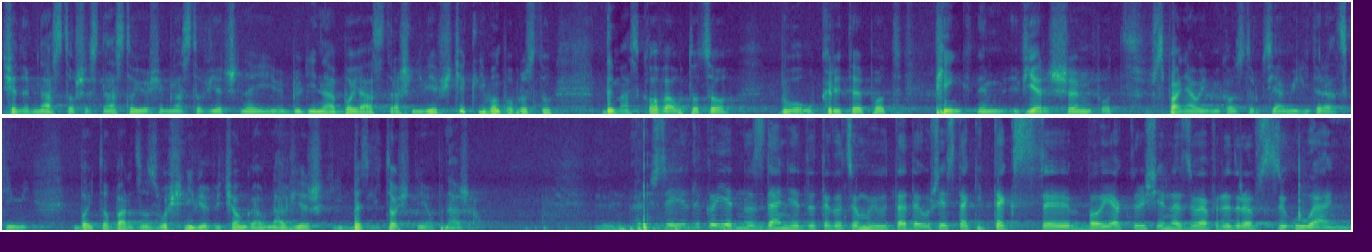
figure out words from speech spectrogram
XVII, XVI i XVIII wiecznej byli na Boja straszliwie wściekli, bo on po prostu demaskował to, co było ukryte pod pięknym wierszem, pod wspaniałymi konstrukcjami literackimi, bo i to bardzo złośliwie wyciągał na wierzch i bezlitośnie obnażał. Jeszcze tylko jedno zdanie do tego, co mówił Tadeusz. Jest taki tekst e, Boja, który się nazywa Fredrowscy Ułani.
